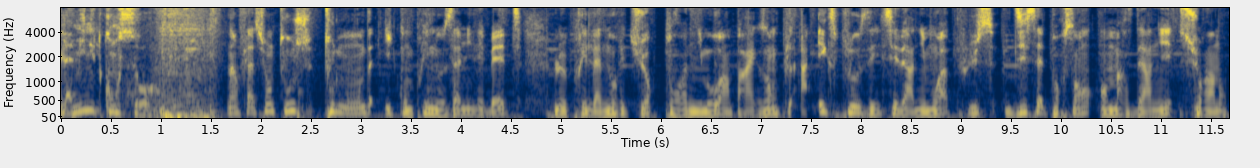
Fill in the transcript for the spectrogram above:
La Minute Conso. L'inflation touche tout le monde, y compris nos amis les bêtes. Le prix de la nourriture pour animaux, hein, par exemple, a explosé ces derniers mois, plus 17% en mars dernier sur un an.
